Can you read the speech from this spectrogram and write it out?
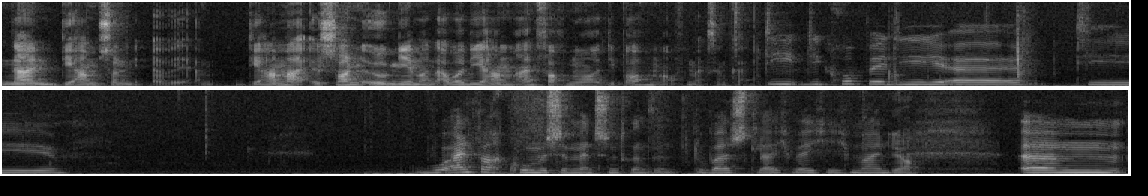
nein, die haben schon, die haben schon irgendjemand, aber die haben einfach nur, die brauchen Aufmerksamkeit. Die, die Gruppe, die, äh, die, wo einfach komische Menschen drin sind. Du weißt gleich, welche ich meine. Ja. Ähm,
